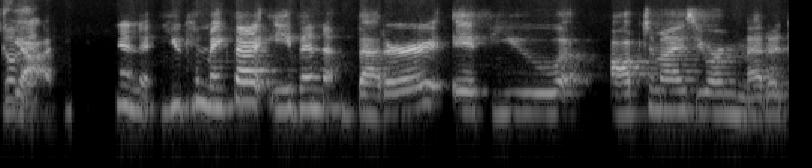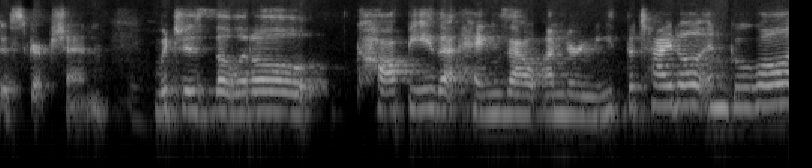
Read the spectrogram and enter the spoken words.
go yeah. Ahead. And you can make that even better if you optimize your meta description, which is the little copy that hangs out underneath the title in Google.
